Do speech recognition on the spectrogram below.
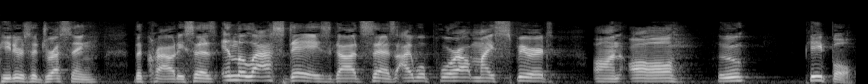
Peter's addressing the crowd. He says, In the last days, God says, I will pour out my spirit on all who? People.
